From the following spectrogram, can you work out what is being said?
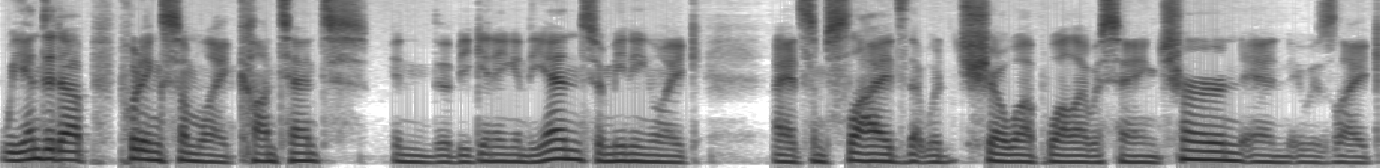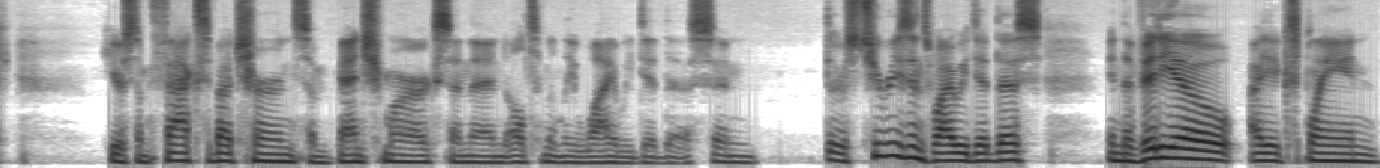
We ended up putting some like content in the beginning and the end. So, meaning like I had some slides that would show up while I was saying churn, and it was like, here's some facts about churn, some benchmarks, and then ultimately why we did this. And there's two reasons why we did this. In the video, I explain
